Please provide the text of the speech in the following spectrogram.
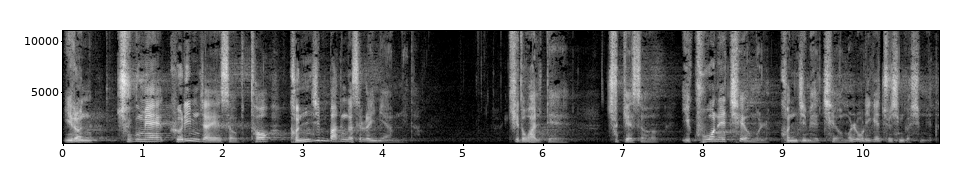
이런 죽음의 그림자에서부터 건진받은 것을 의미합니다. 기도할 때 주께서 이 구원의 체험을, 건짐의 체험을 우리에게 주신 것입니다.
